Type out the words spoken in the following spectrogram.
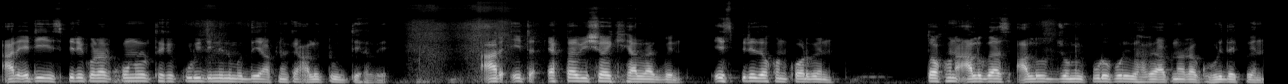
আর এটি স্প্রে করার পনেরো থেকে কুড়ি দিনের মধ্যে আপনাকে আলু তুলতে হবে। আর এটা একটা বিষয় খেয়াল রাখবেন স্প্রে যখন করবেন, তখন আলু গাছ, আলুর জমি পুরোপুরিভাবে আপনারা ঘুরে দেখবেন,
